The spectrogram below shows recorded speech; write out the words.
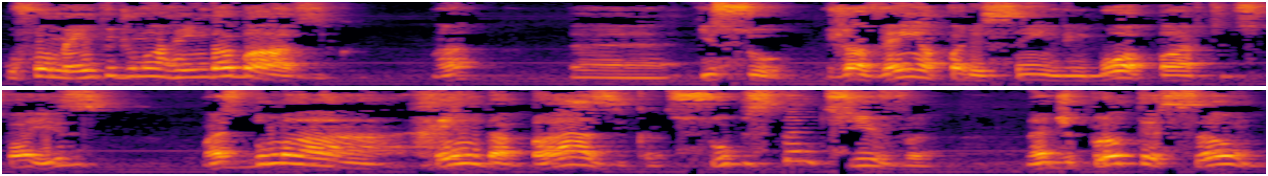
o fomento de uma renda básica. Né? É, isso já vem aparecendo em boa parte dos países, mas de uma renda básica substantiva, né, de proteção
